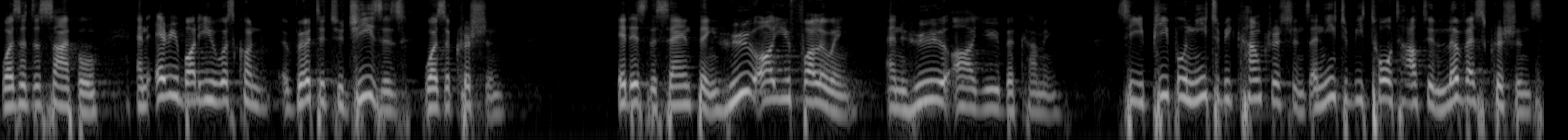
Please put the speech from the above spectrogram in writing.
was a disciple, and everybody who was converted to Jesus was a Christian. It is the same thing. Who are you following, and who are you becoming? See, people need to become Christians and need to be taught how to live as Christians,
